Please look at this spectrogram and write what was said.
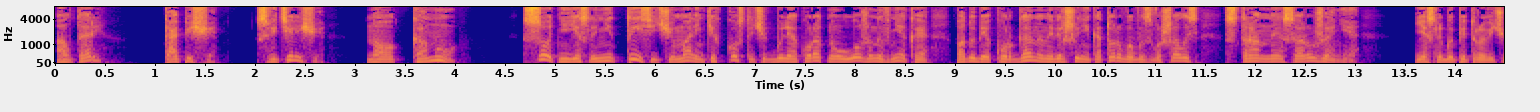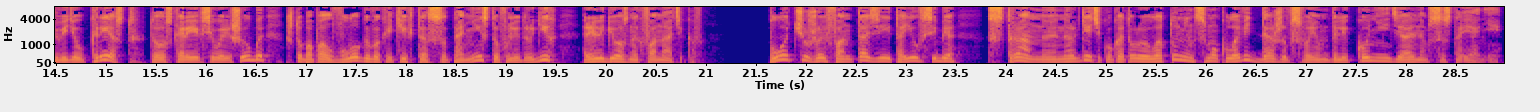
Алтарь? Капище? Святилище? Но кому? Сотни, если не тысячи маленьких косточек были аккуратно уложены в некое подобие кургана, на вершине которого возвышалось странное сооружение. Если бы Петрович увидел крест, то, скорее всего, решил бы, что попал в логово каких-то сатанистов или других религиозных фанатиков. Плоть чужой фантазии таил в себе странную энергетику, которую Латунин смог уловить даже в своем далеко не идеальном состоянии.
